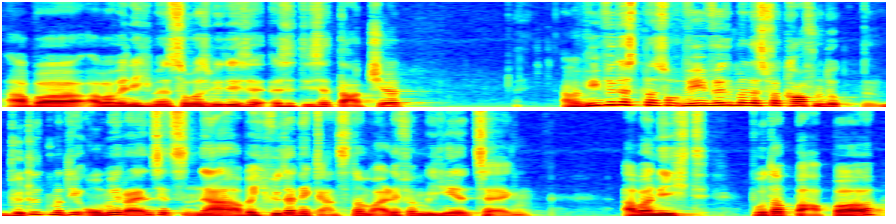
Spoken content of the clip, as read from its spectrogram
Aber, aber wenn ich mir sowas wie diese, also diese Dacia, aber wie würde, man so, wie würde man das verkaufen? Du, würdet man die Omi reinsetzen? Na, aber ich würde eine ganz normale Familie zeigen. Aber nicht, wo der Papa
